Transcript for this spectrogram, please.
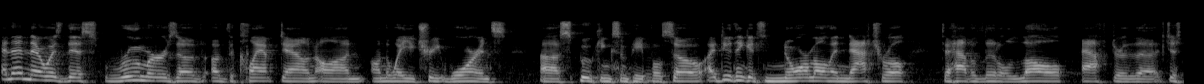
And then there was this rumors of, of the clampdown on, on the way you treat warrants, uh, spooking some people. So I do think it's normal and natural to have a little lull after the just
